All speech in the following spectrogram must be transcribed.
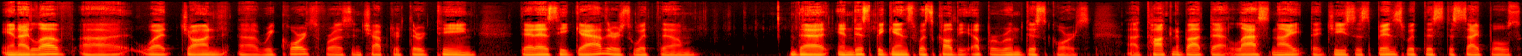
And I love uh, what John uh, records for us in chapter 13 that as he gathers with them, that and this begins what's called the upper room discourse uh, talking about that last night that jesus spends with his disciples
